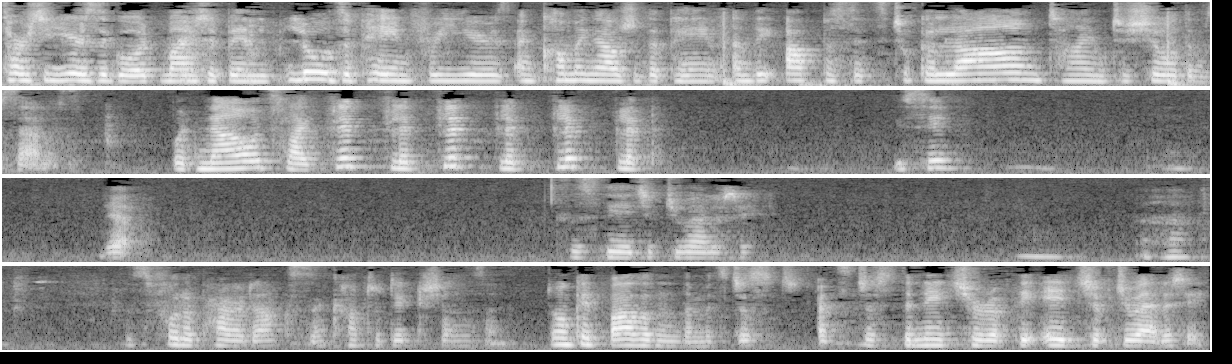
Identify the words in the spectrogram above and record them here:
30 years ago, it might have been loads of pain for years and coming out of the pain, and the opposites took a long time to show themselves. But now it's like flip, flip, flip, flip, flip, flip. You see? Yeah. This is the age of duality. Uh-huh. It's full of paradoxes and contradictions, and don't get bothered in them. It's just it's just the nature of the edge of duality.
